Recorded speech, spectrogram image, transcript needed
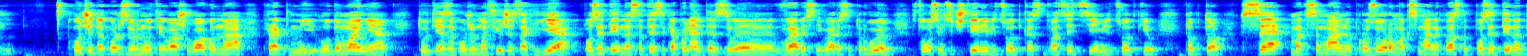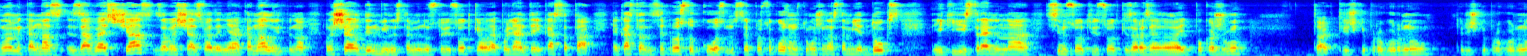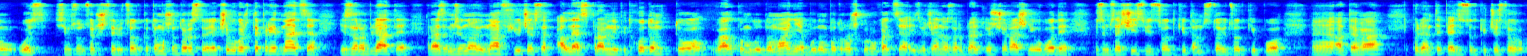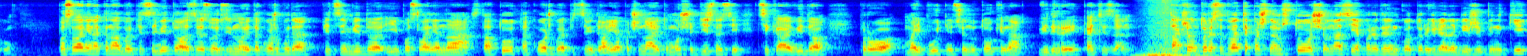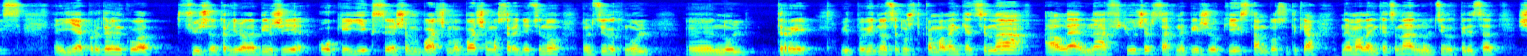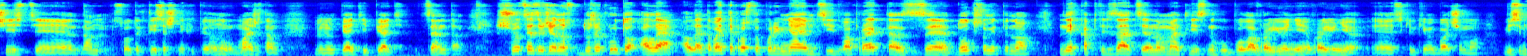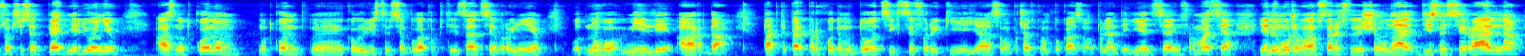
Хочу також звернути вашу увагу на проект Мій Лудоманія. Тут я заходжу на фьючерсах. Є позитивна статистика. Погляньте з е, вересні. Вересні торгуємо 184%, з 27%. Тобто все максимально прозоро, максимально класно. Позитивна динаміка. Нас за весь час, за весь час ведення каналу, відповідно, лише один мінус, там мінус 100%, але погляньте, яка стата. Яка стата? Це просто космос. Це просто космос, тому що у нас там є докс, який стрельно на 700%. Зараз я навіть покажу. Так, трішки прогорнув. Трішки прогорнув. Ось 744%. Тому що товариство, якщо ви хочете приєднатися і заробляти разом зі мною на фьючерсах, але з правильним підходом, то велком лудоманія, будемо потрошку рухатися і звичайно заробляти. Ось вчорашні угоди 86%, там 100% по е, АТГ, погляньте 5% чистого руху. Посилання на канал буде під цим відео, а зв'язок зі мною також буде під цим відео, і посилання на стату також буде під цим відео. А я починаю, тому що дійсно цікаве відео про майбутню ціну токена від гри Катізен. Так, шановні товариство, давайте почнемо з того, що в нас є передринкова торгівля на біржі BinKix, є передринкова фьючерсна торгівля на біржі OKX. Що ми бачимо? Ми бачимо середню ціну 0,003. Відповідно, це дуже така маленька ціна, але на ф'ючерсах на біржі OKX там досить така немаленька ціна 0,56 е, там, сотих тисячних відповідно, ну майже там м, 5,5 цента. Що це, звичайно, дуже круто, але, але давайте просто порівняємо ці два проекти з Доксом. Відповідно, в них капіталізація на момент лісингу була в районі, в районі е, скільки ми бачимо, 865 мільйонів. А з ноткоїном, ноткоін, е, коли лістився, була капіталізація в районі 1 мільярда. Так, тепер переходимо до цих цифр, які я з самого початку вам показував. Погляньте, є ця інформація. Я не можу вам стверджувати, що вона дійсно реальна,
